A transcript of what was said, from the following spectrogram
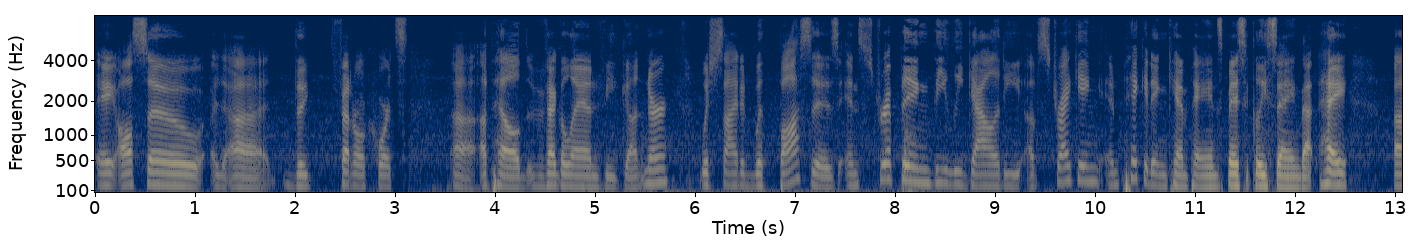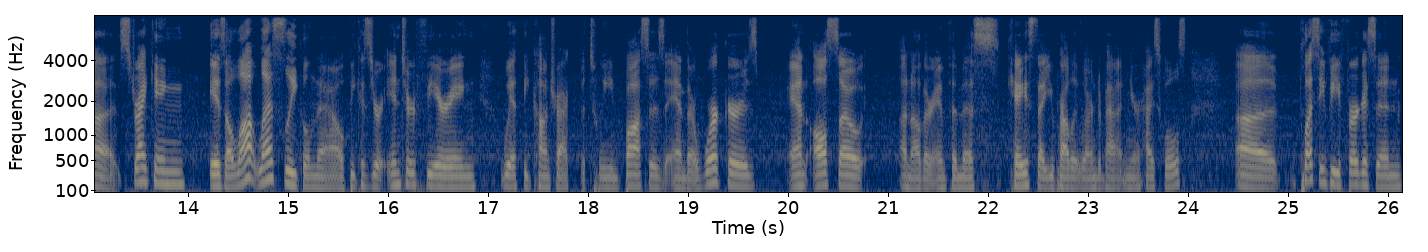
They also uh, the federal courts uh, upheld Vegelahn v. Guntner, which sided with bosses in stripping the legality of striking and picketing campaigns, basically saying that, hey, uh, striking is a lot less legal now because you're interfering with the contract between bosses and their workers, and also another infamous case that you probably learned about in your high schools. Uh, Plessy v. Ferguson,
